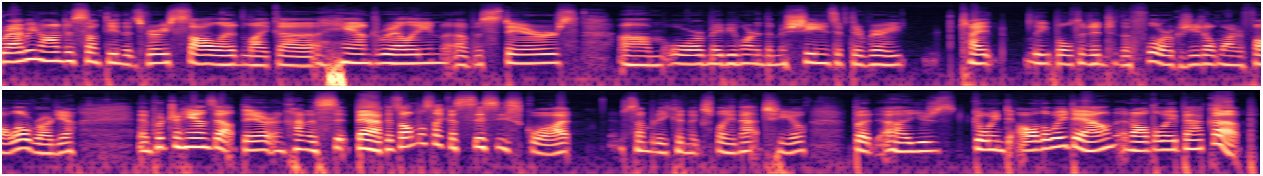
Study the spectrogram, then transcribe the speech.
grabbing onto something that's very solid, like a hand railing of a stairs, um, or maybe one of the machines if they're very tightly bolted into the floor because you don't want to fall over on you. And put your hands out there and kind of sit back. It's almost like a sissy squat, somebody can explain that to you. But uh, you're just going all the way down and all the way back up.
